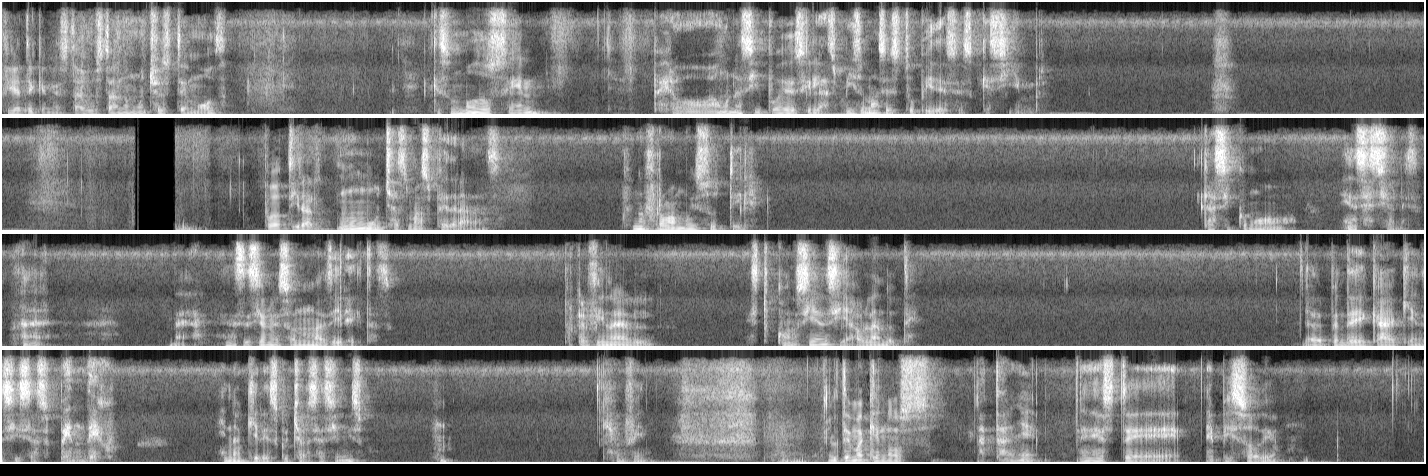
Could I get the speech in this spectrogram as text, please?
Fíjate que me está gustando mucho este mod. Que es un modo zen. Pero aún así puede decir las mismas estupideces que siempre. Puedo tirar muchas más pedradas. De una forma muy sutil. Casi como en sesiones. en sesiones son más directas. Porque al final es tu conciencia hablándote. Ya depende de cada quien si se hace pendejo y no quiere escucharse a sí mismo. En fin. El tema que nos atañe en este episodio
